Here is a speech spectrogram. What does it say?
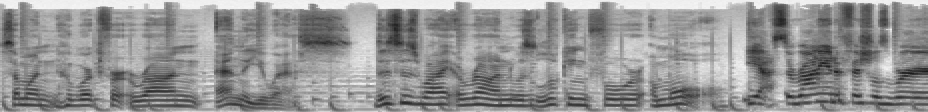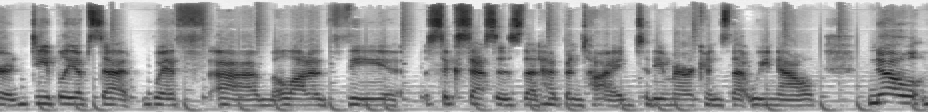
someone who worked for Iran and the US. This is why Iran was looking for a mole. Yes, Iranian officials were deeply upset with um, a lot of the successes that had been tied to the Americans that we now know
